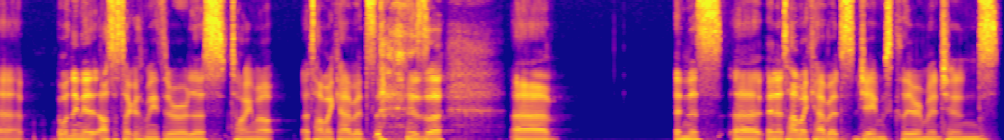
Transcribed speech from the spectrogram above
Uh, one thing that also stuck with me through this talking about atomic habits is uh, uh, in this uh, in atomic habits, James Clear mentions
